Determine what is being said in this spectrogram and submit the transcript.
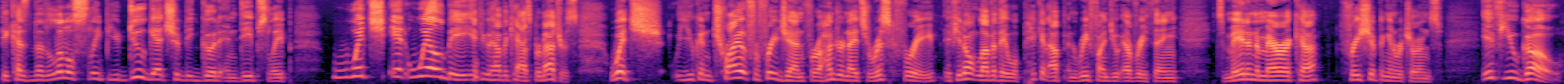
because the little sleep you do get should be good and deep sleep. Which it will be if you have a Casper mattress, which you can try out for free, Jen, for 100 nights risk free. If you don't love it, they will pick it up and refund you everything. It's made in America, free shipping and returns. If you go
